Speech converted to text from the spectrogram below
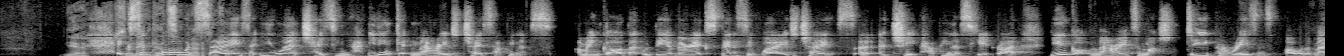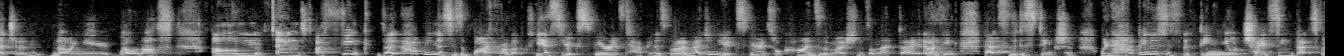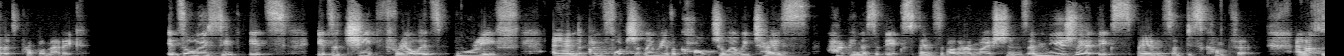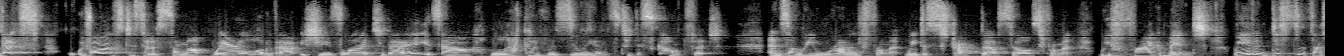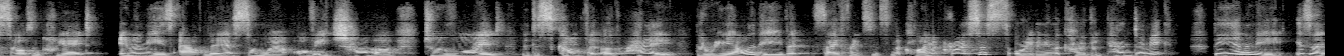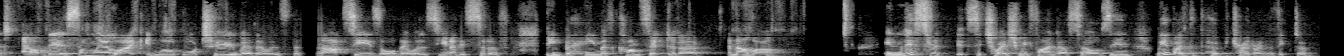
yeah. So Except what I would say is that you weren't chasing, you didn't get married to chase happiness. I mean, God, that would be a very expensive way to chase a, a, cheap happiness hit, right? You got married for much deeper reasons, I would imagine, knowing you well enough. Um, and I think that happiness is a byproduct. Yes, you experienced happiness, but I imagine you experienced all kinds of emotions on that day. And I think that's the distinction. When happiness is the thing you're chasing, that's when it's problematic it's elusive it's it's a cheap thrill it's brief and unfortunately we have a culture where we chase happiness at the expense of other emotions and usually at the expense of discomfort. And that's, if I was to sort of sum up where a lot of our issues lie today, it's our lack of resilience to discomfort. And so we run from it, we distract ourselves from it, we fragment, we even distance ourselves and create enemies out there somewhere of each other to avoid the discomfort of, hey, the reality that, say, for instance, in the climate crisis or even in the COVID pandemic, the enemy isn't out there somewhere like in World War II, where there was the Nazis or there was, you know, this sort of big behemoth concept of a, another. In this situation we find ourselves in, we're both the perpetrator and the victim.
